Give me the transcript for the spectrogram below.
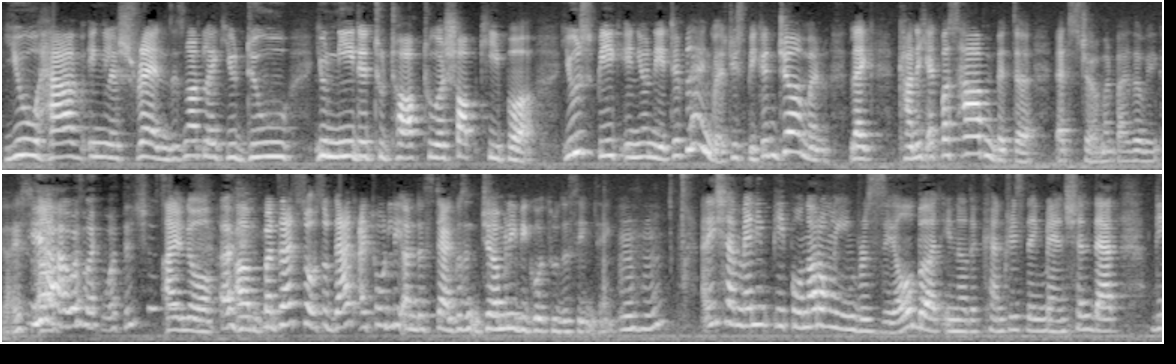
you have english friends it's not like you do you needed to talk to a shopkeeper you speak in your native language you speak in german like kann ich etwas haben bitte that's german by the way guys yeah, Uh, I was like, what did she say? i know Okay. um, but that's so so that i totally understand because in germany we go through the same thing Mm-hmm. Anisha, many people, not only in Brazil but in other countries, they mention that the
